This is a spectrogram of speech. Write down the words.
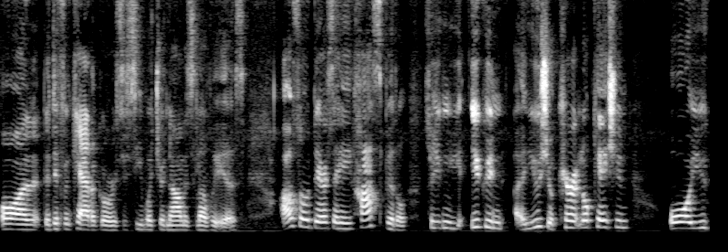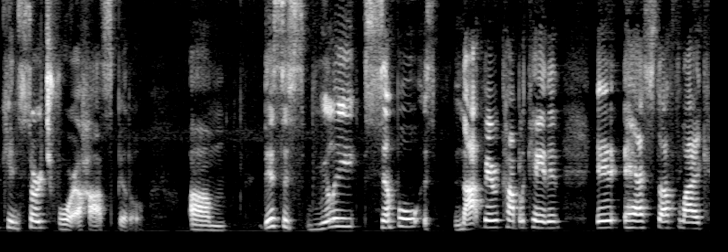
on the different categories to see what your knowledge level is. Also, there's a hospital, so you can you can uh, use your current location, or you can search for a hospital. Um, this is really simple. It's not very complicated. It has stuff like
